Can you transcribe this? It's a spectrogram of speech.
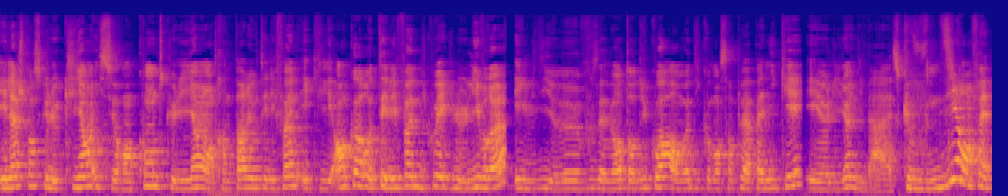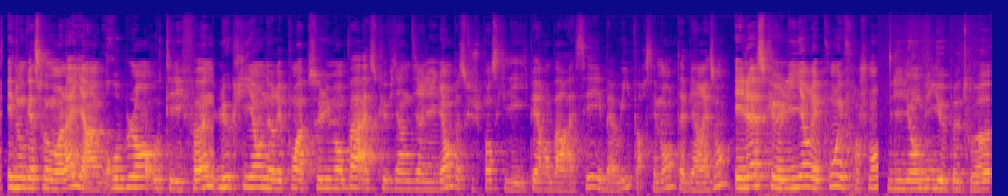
Et là je pense que le client il se rend compte que Lilian est en train de parler au téléphone et qu'il est encore au téléphone du coup avec le livreur et il lui dit euh, vous avez entendu quoi? En mode il commence un peu à paniquer et euh, Lilian il dit bah ce que vous venez de dire en fait? Et donc à ce moment là il y a un gros blanc au téléphone, le client ne répond absolument pas à ce que vient de dire Lilian parce que je pense qu'il est hyper embarrassé et bah oui forcément t'as bien raison. Et là ce que Lilian répond et franchement Lilian big up à toi,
